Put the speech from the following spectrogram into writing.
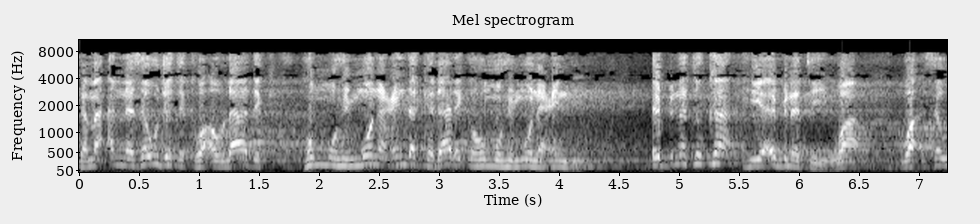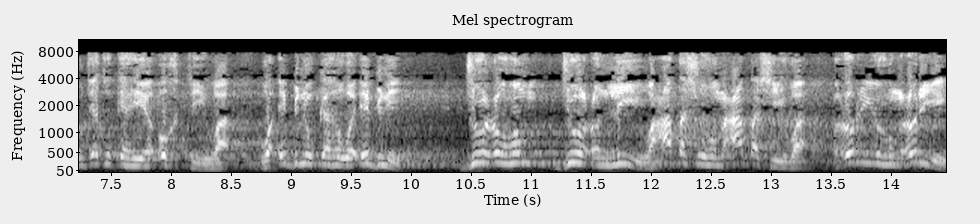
كما أن زوجتك وأولادك هم مهمون عندك كذلك هم مهمون عندي. ابنتك هي ابنتي و وزوجتك هي أختي و... وابنك هو ابني. جوعهم جوع لي وعطشهم عطشي وعريهم عريي.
